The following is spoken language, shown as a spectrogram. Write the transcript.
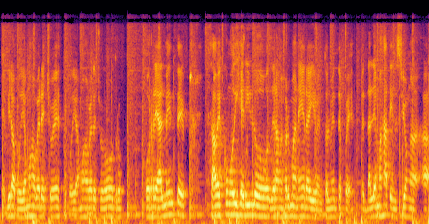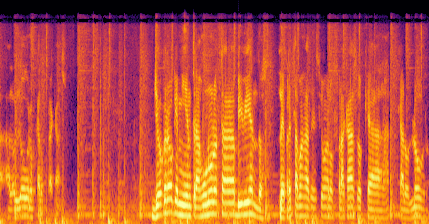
eh, mira, podíamos haber hecho esto, podíamos haber hecho lo otro, o realmente sabes cómo digerirlo de la mejor manera y eventualmente pues, pues, darle más atención a, a- a los logros que a los fracasos. Yo creo que mientras uno lo está viviendo, le presta más atención a los fracasos que a, que a los logros.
